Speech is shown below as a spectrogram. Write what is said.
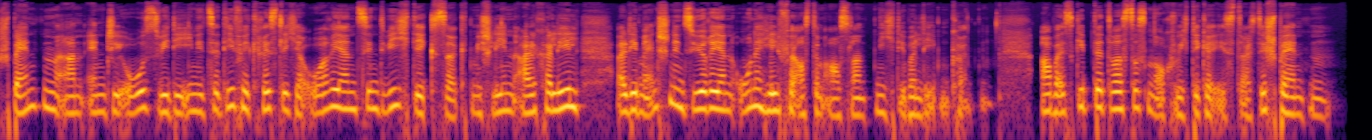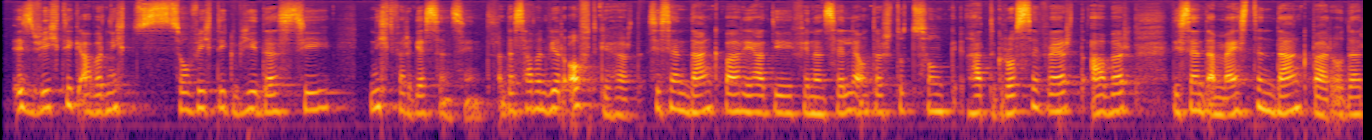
Spenden an NGOs wie die Initiative Christlicher Orient sind wichtig, sagt Micheline Al-Khalil, weil die Menschen in Syrien ohne Hilfe aus dem Ausland nicht überleben könnten. Aber es gibt etwas, das noch wichtiger ist als die Spenden. Ist wichtig, aber nicht so wichtig, wie dass sie nicht vergessen sind. Das haben wir oft gehört. Sie sind dankbar, ja, die finanzielle Unterstützung hat großen Wert, aber die sind am meisten dankbar oder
